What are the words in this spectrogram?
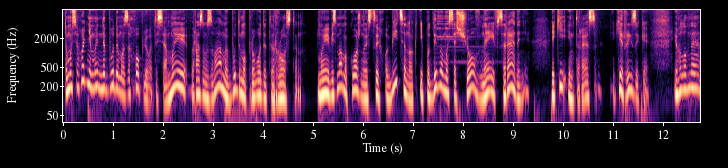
Тому сьогодні ми не будемо захоплюватися. Ми разом з вами будемо проводити розтин. Ми візьмемо кожну із цих обіцянок і подивимося, що в неї всередині, які інтереси, які ризики. І головне,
